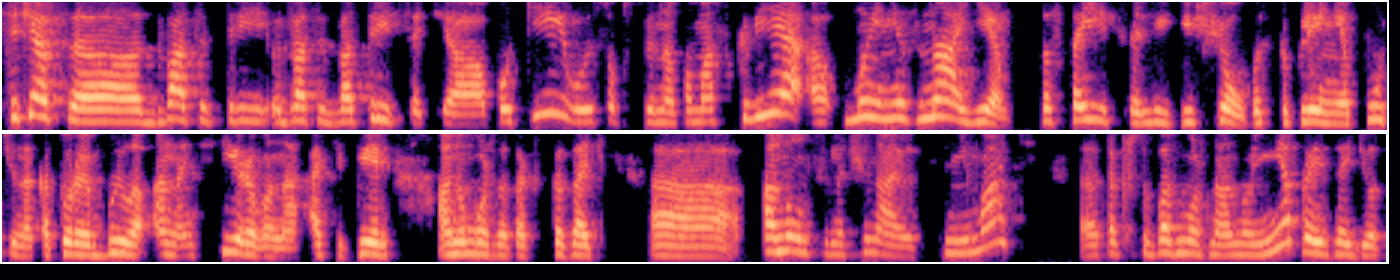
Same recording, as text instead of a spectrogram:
Сейчас 23, э, 22.30 э, по Киеву и, собственно, по Москве. Э, мы не знаем, состоится ли еще выступление Путина, которое было анонсировано, а теперь оно, можно так сказать, анонсы начинают снимать. Э, так что, возможно, оно не произойдет.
